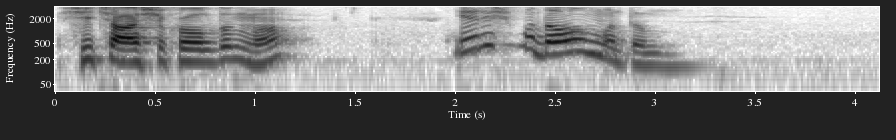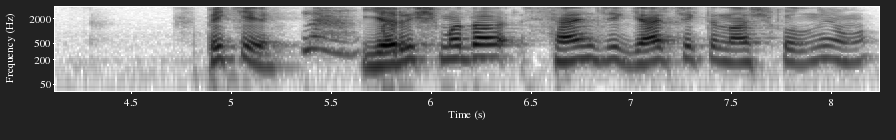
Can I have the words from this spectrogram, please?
hiç aşık oldun mu? yarışmada olmadım. Peki yarışmada sence gerçekten aşık olunuyor mu?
